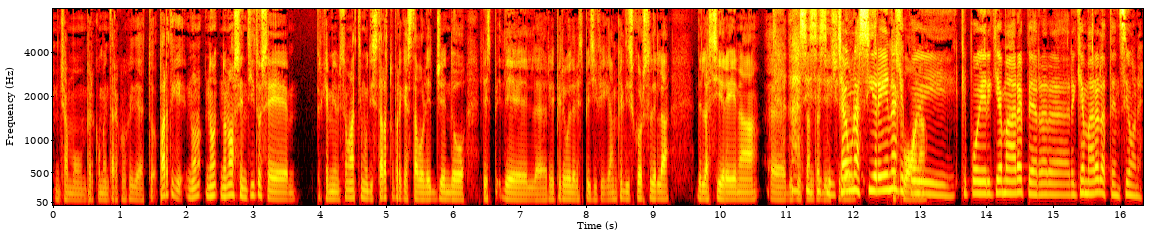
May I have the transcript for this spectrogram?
diciamo, per commentare quello che hai detto. A parte che non, non, non ho sentito se perché mi sono un attimo distratto perché stavo leggendo le, le, il riepilogo delle specifiche, anche il discorso della, della sirena eh, ah, sì, sì, sì. c'è una sirena che, che, puoi, che, puoi, richiamare per richiamare l'attenzione.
